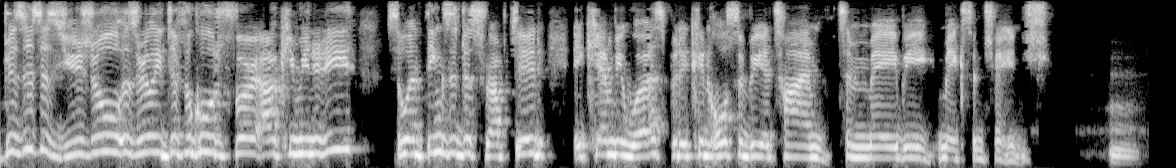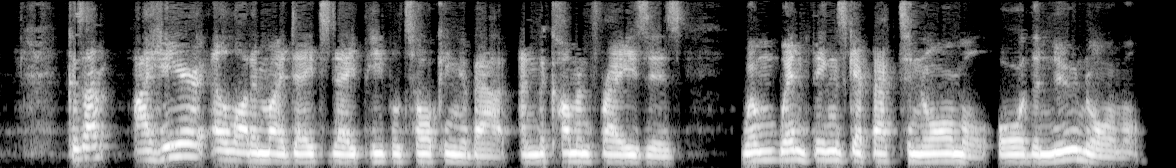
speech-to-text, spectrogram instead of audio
business as usual is really difficult for our community. So when things are disrupted, it can be worse, but it can also be a time to maybe make some change. Hmm because I, I hear a lot in my day to day people talking about, and the common phrase is when, when things get back to normal or the new normal.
